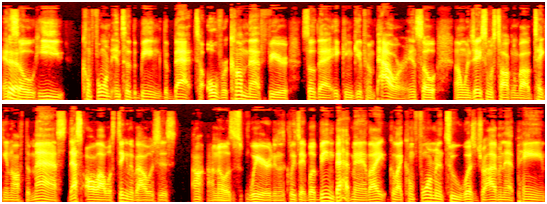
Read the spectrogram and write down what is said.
And Yeah. so he conformed into the being the bat to overcome that fear so that it can give him power. And so uh, when Jason was talking about taking off the mask, that's all I was thinking about was just I, know it's weird and it's cliche, but being Batman, like like conforming to what's driving that pain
